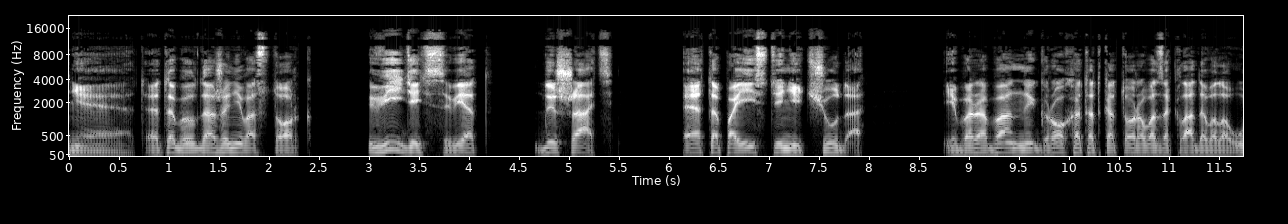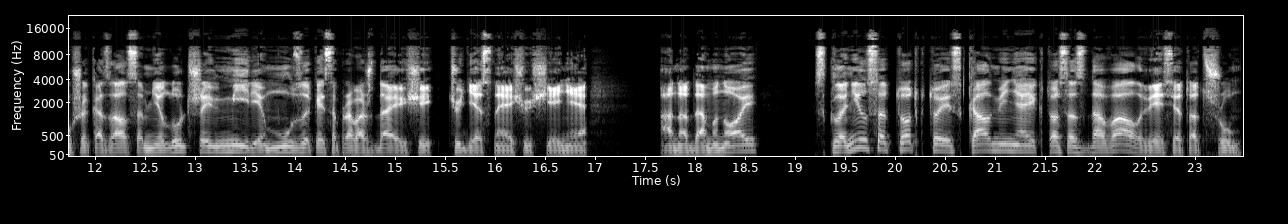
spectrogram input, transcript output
Нет, это был даже не восторг. Видеть свет, дышать — это поистине чудо. И барабанный грохот, от которого закладывало уши, казался мне лучшей в мире музыкой, сопровождающей чудесные ощущения. А надо мной склонился тот, кто искал меня и кто создавал весь этот шум.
